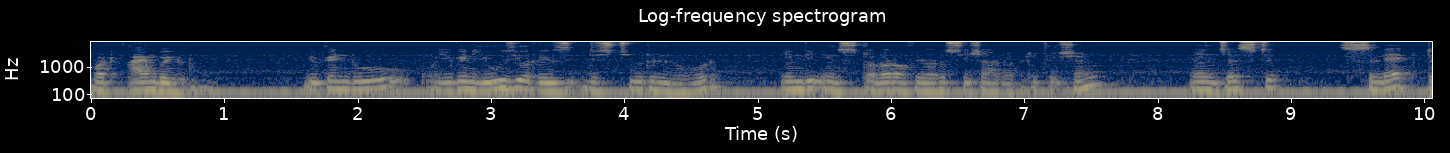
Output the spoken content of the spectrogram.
what I am going to do. You can do you can use your distributed node in the installer of your C sharp application and just select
